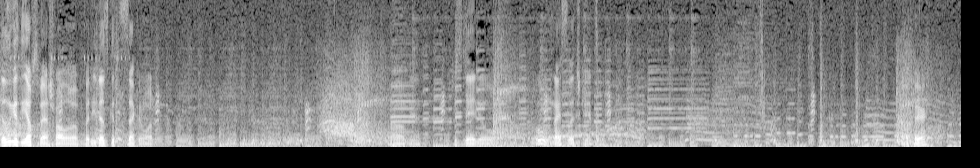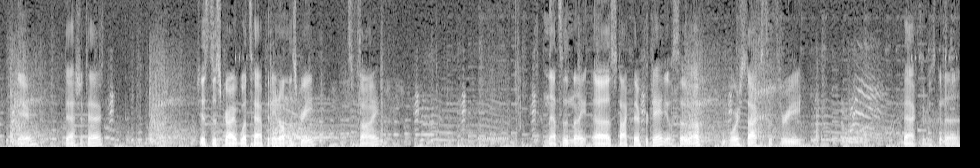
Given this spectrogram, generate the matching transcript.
Doesn't get the up smash follow up, but he does get the second one. Just Daniel. Ooh, nice ledge cancel. Up air, there, dash attack. Just describe what's happening on the screen. It's fine. And that's a night uh, stock there for Daniel. So up four stocks to three. Back there is gonna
